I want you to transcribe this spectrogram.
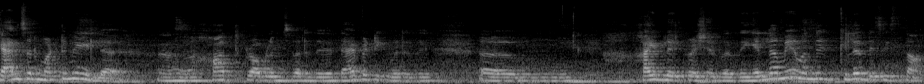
கேன்சர் மட்டுமே இல்லை ஹார்ட் ப்ராப்ளம்ஸ் வருது டயபெட்டிக் வருது ஹை பிளட் ப்ரெஷர் வருது எல்லாமே வந்து கில்லர் டிசீஸ் தான்.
